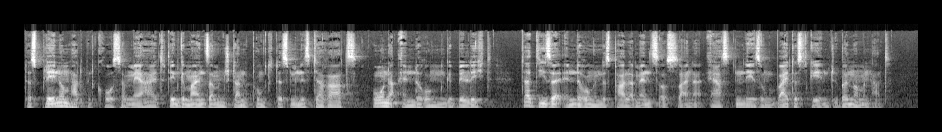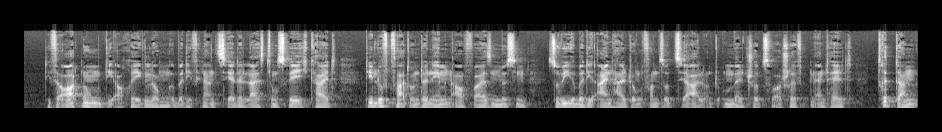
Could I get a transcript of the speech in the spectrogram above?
das Plenum hat mit großer Mehrheit den gemeinsamen Standpunkt des Ministerrats ohne Änderungen gebilligt, da dieser Änderungen des Parlaments aus seiner ersten Lesung weitestgehend übernommen hat. Die Verordnung, die auch Regelungen über die finanzielle Leistungsfähigkeit, die Luftfahrtunternehmen aufweisen müssen, sowie über die Einhaltung von Sozial und Umweltschutzvorschriften enthält, tritt dann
